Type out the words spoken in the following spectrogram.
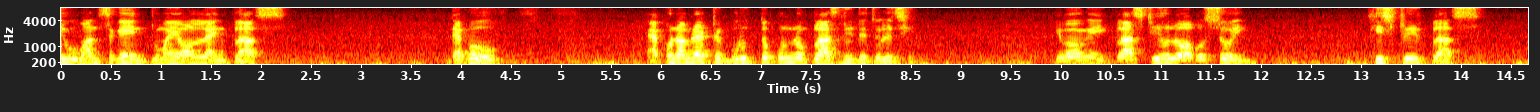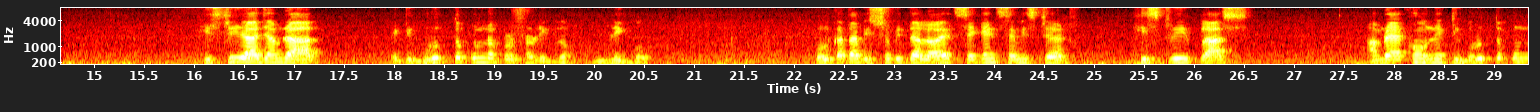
you once again to my online class দেখো, এখন আমরা একটা গুরুত্বপূর্ণ ক্লাস নিতে চলেছি। এবং এই ক্লাসটি হলো অবশ্যই হিস্ট্রির ক্লাস হিস্ট্রির আজ আমরা একটি গুরুত্বপূর্ণ প্রশ্ন লিখল, লিখব। কলকাতা বিশ্ববিদ্যালয়ের সেকেন্ড সেমিস্টার হিস্ট্রির ক্লাস আমরা এখন একটি গুরুত্বপূর্ণ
